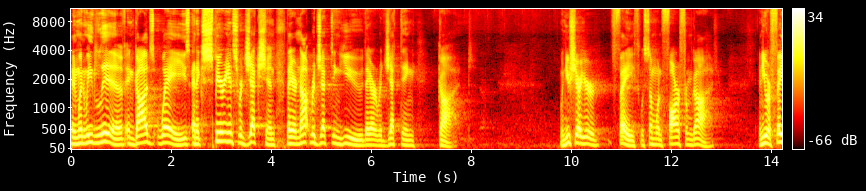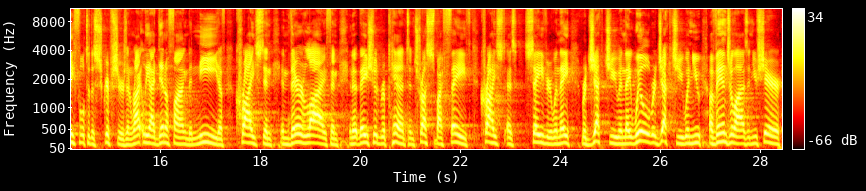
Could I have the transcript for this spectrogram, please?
and when we live in God's ways and experience rejection, they are not rejecting you, they are rejecting God. When you share your faith with someone far from God, and you are faithful to the scriptures and rightly identifying the need of Christ in, in their life and, and that they should repent and trust by faith Christ as Savior. When they reject you, and they will reject you when you evangelize and you share,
